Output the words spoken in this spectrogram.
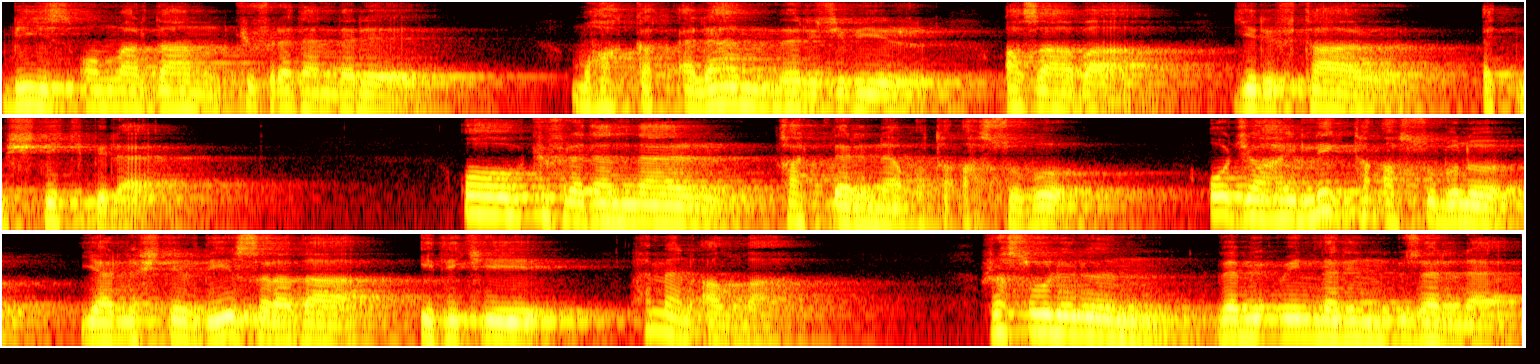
biz onlardan küfredenleri muhakkak elem verici bir azaba giriftar etmiştik bile. O küfredenler kalplerine o taassubu, o cahillik taassubunu yerleştirdiği sırada idi ki hemen Allah, Resulünün ve müminlerin üzerine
